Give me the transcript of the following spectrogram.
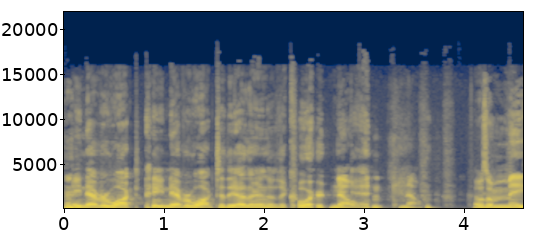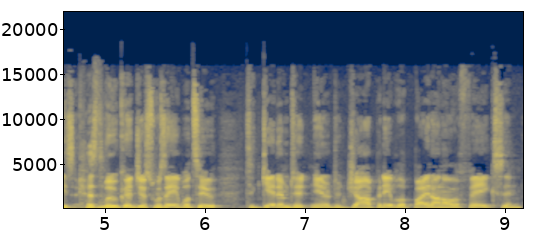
He never walked. He never walked to the other end of the court. No, again. no, that was amazing. Because Luka just was able to to get him to you know to jump and able to bite on all the fakes and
